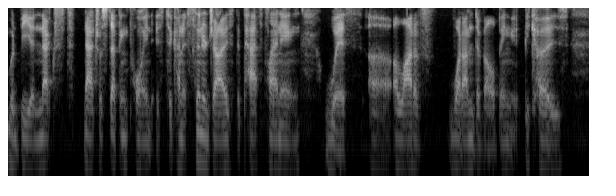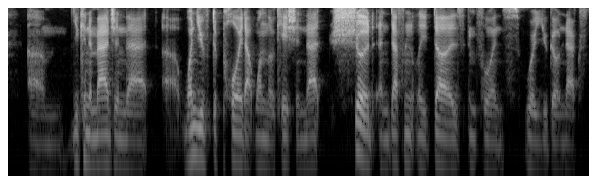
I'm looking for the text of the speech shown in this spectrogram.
would be a next natural stepping point is to kind of synergize the path planning with uh, a lot of what I'm developing because um, you can imagine that uh, when you've deployed at one location, that should and definitely does influence where you go next.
